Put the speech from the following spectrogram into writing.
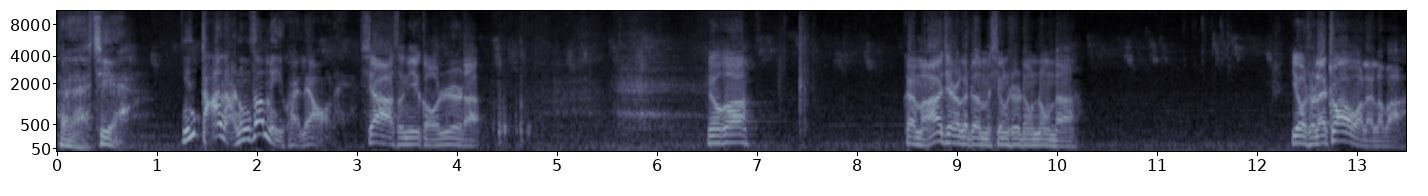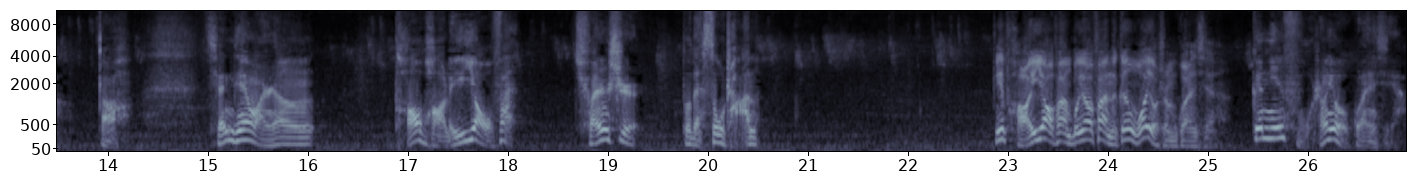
哎，季爷，您打哪弄这么一块料来呀？吓死你狗日的！哟呵，干嘛今儿个这么兴师动众的？又是来抓我来了吧？哦，前天晚上逃跑了一要犯，全市都在搜查呢。你跑一要饭不要饭的，跟我有什么关系？跟您府上有关系啊。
